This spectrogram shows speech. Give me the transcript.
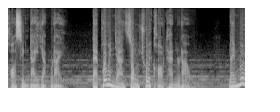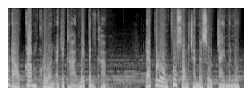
ขอสิ่งใดอย่างไร แต่พระวิญญาณทรงช่วยขอแทนเรา ในเมื่อเราคร่ำครวญอธิษฐานไม่เป็นคำและพระองค์ผู้ทรงชันสูตรใจมนุษย์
